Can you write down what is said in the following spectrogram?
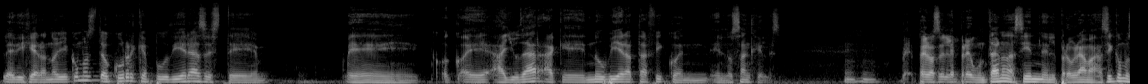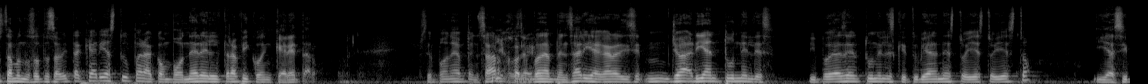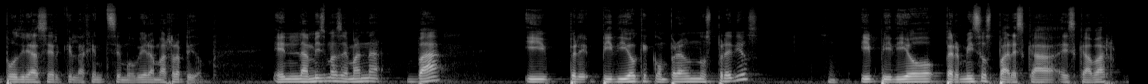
le dijeron, oye, ¿cómo se te ocurre que pudieras este eh, eh, ayudar a que no hubiera tráfico en, en Los Ángeles? Pero se le preguntaron así en el programa, así como estamos nosotros ahorita, ¿qué harías tú para componer el tráfico en Querétaro? Se pone a pensar, pues, se pone a pensar y agarra y dice, "Mm, yo haría en túneles y podría hacer túneles que tuvieran esto y esto y esto y así podría hacer que la gente se moviera más rápido. En la misma semana va y pre- pidió que comprara unos predios y pidió permisos para excavar.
